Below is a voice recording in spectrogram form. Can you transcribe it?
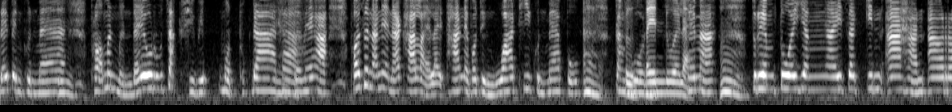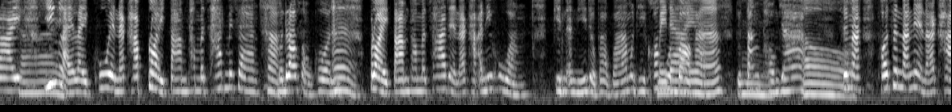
ได้เป็นคุณแม่อืมเพราะมันเหมือนได้รู้จักชีวิตหมดทุกด้านค่ะใช่ไหมคะเพราะฉะนั้นเนี่ยนะคะหลาย ๆ ท่านเนี่ยพอถึงว่าที่คุณแม่ปุ๊บเออกังตื่นวลเต้นด้วยแหละใช่ไหมอืมเตรียมตัวยังไงจะกินอาหารอะไรใช่ยิ่งหลาย ๆ คู่เนี่ยนะคะ ปล่อยตามธรรมชาติไม่แจงค่ะเหมือนเราสองคนอ่าปล่อยตามธรรมชาติเนี่ยนะคะ อันนี้ห่วง กินอันนี้เดี๋ยวแบบว่าบางทีข้อไม่มูลได้บอกอะนะเดี๋ยวตั้งอืมท้องยากเออใช่ไหมเพราะฉะนั้นเนี่ยนะคะ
